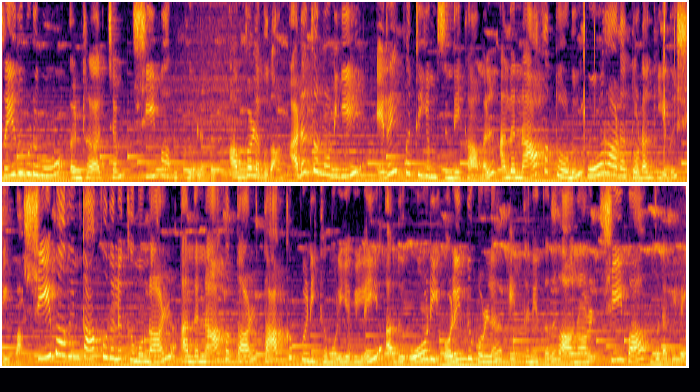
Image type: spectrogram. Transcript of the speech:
செய்துவிடுமோ என்ற அச்சம் ஷீபாவுக்கு எழுந்தது. அவ்வளவுதான். அடுத்த நொடியே எதை பற்றியும் சிந்திக்காமல் அந்த நாகத்தோடு போராட தொடங்கியது ஷீபா ஷீபாவின் தாக்குதலுக்கு முன்னால் அந்த நாகத்தால் தாக்கு பிடிக்க முடியவில்லை. அது ஓடி ஒளிந்து கொள்ள எத்தனித்தது ஆனால் ஷீபா விடவில்லை.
